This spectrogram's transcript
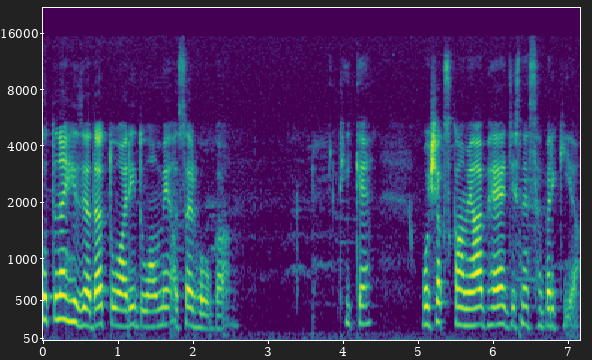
उतना ही ज़्यादा तुम्हारी दुआओं में असर होगा। ठीक है? वो शख्स कामयाब है जिसने सब्र किया।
